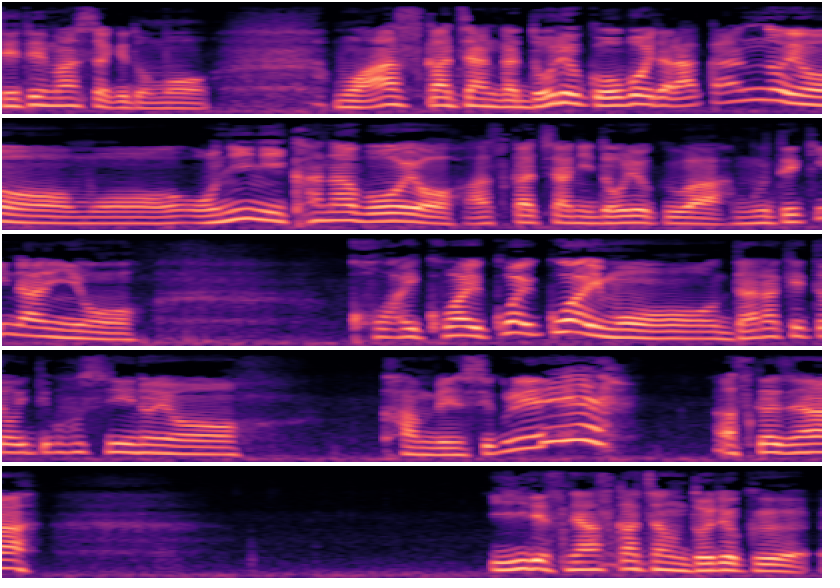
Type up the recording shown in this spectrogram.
出てましたけども、もうアスカちゃんが努力覚えたらあかんのよ。もう鬼に金棒よ。アスカちゃんに努力は無敵なんよ。怖い怖い怖い怖いもう、だらけておいてほしいのよ。勘弁してくれアスカちゃん。いいですね、アスカちゃんの努力。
